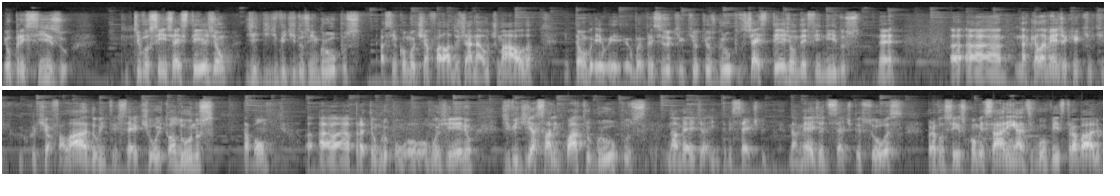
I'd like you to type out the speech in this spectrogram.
eu preciso que vocês já estejam divididos em grupos, assim como eu tinha falado já na última aula. Então eu, eu, eu preciso que, que, que, os grupos já estejam definidos, né? Uh, uh, naquela média que, que, eu tinha falado, entre 7 e 8 alunos tá bom? Para ter um grupo homogêneo, dividir a sala em quatro grupos, na média entre sete, na média de sete pessoas, para vocês começarem a desenvolver esse trabalho.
